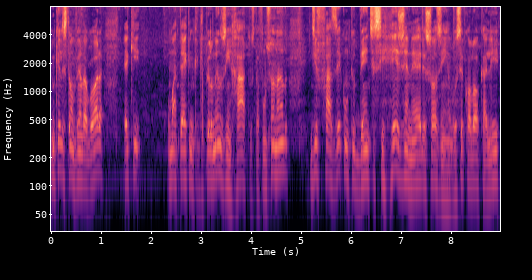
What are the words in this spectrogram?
O que eles estão vendo agora é que uma técnica que pelo menos em ratos está funcionando, de fazer com que o dente se regenere sozinho. Você coloca ali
